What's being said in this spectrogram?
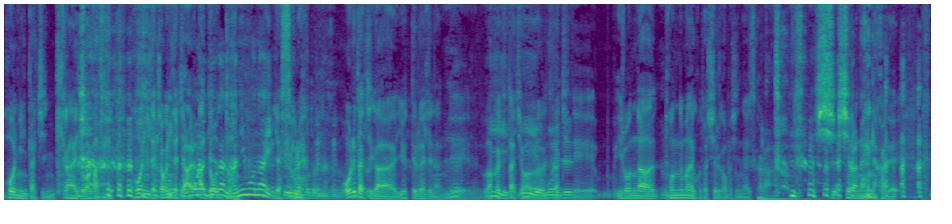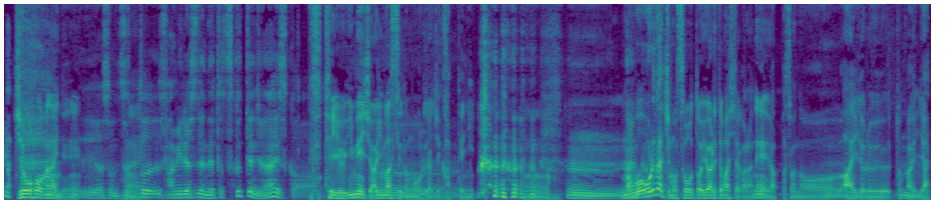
本人たちに聞かないと分かって、本人たち、本人たち、あれ、どど何もないっていうことになる俺たちが言ってるだけなんで、若手たちは俺たちで、いろんなとんでもないことしてるかもしれないですから、し知らない中で、情報がないんでね。いや、そのずっとファミレスでネタ作ってんじゃないですか。っていうイメージありますけども、俺たち勝手に。うん。まあ、俺たちも相当言われてましたからね、やっぱその、アイドルとかやっ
